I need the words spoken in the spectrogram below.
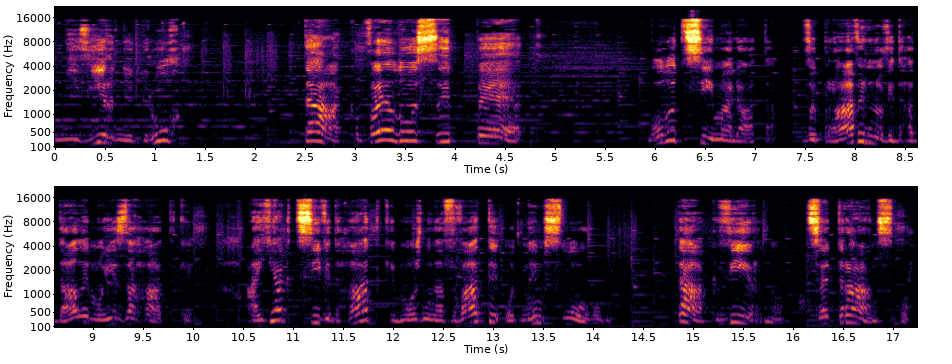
мій вірний друг. Так, велосипед. Молодці, малята, ви правильно відгадали мої загадки. А як ці відгадки можна назвати одним словом? Так, вірно, це транспорт,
